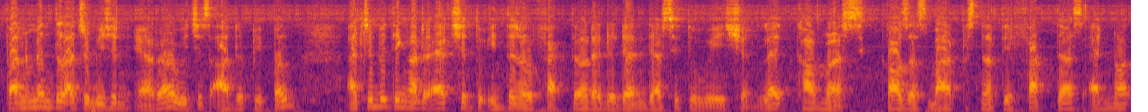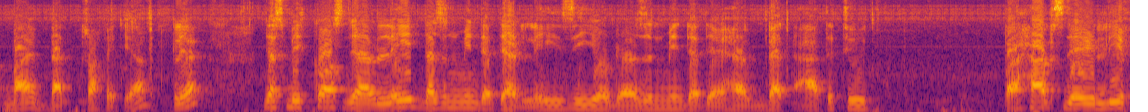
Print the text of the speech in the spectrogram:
fundamental attribution error which is other people attributing other action to internal factor rather than their situation. Late commerce causes by personality factors and not by bad traffic yeah? Clear? Just because they are late doesn't mean that they are lazy or doesn't mean that they have bad attitude. Perhaps they live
